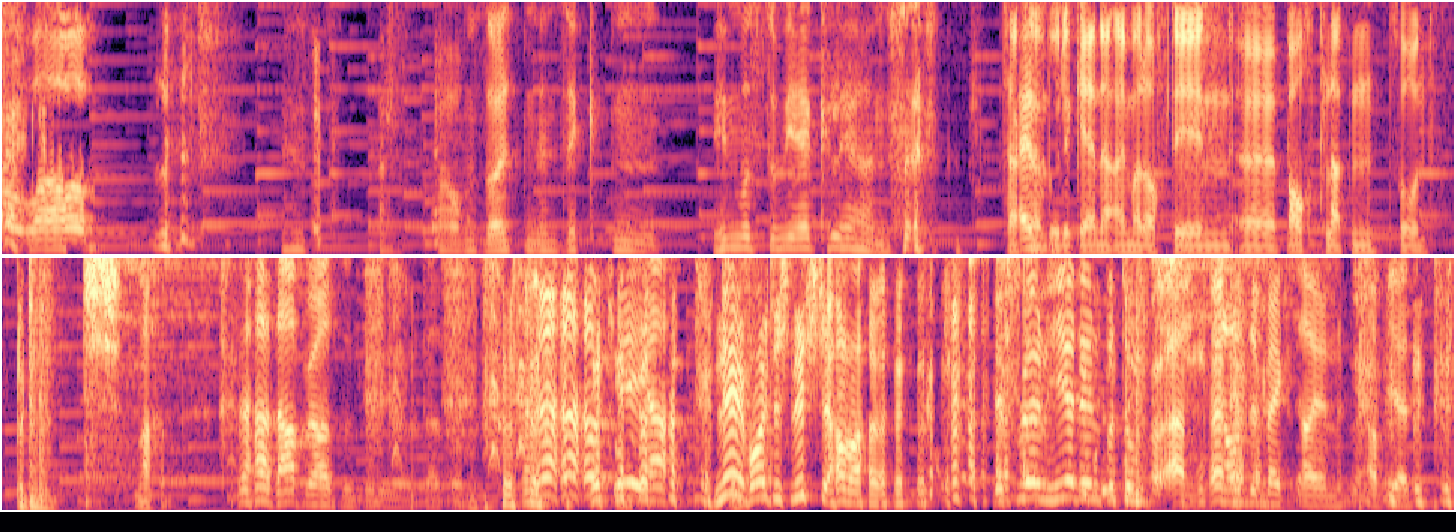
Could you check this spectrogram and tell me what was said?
Oh, wow. Es- Warum sollten Insekten... Den musst du mir erklären. Taka Es ist- würde gerne einmal auf den äh, Bauchplatten so ein machen. Dafür hast du sie dir also. Okay, ja. Nee, wollte ich nicht, aber. Wir führen hier den Soundeffekt ein. Ab jetzt.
